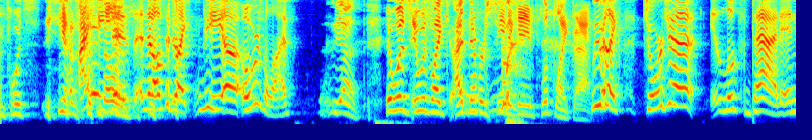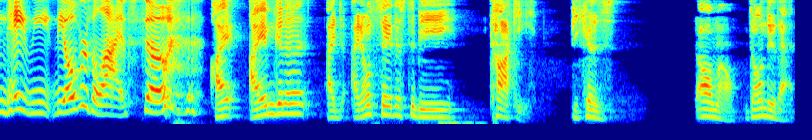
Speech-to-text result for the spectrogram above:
this. points. yes, I hate this. And then all of a sudden you're like, the uh, over's alive. yeah, it was it was like I've never seen a game flip like that. We were like, Georgia it looks bad, and hey, the the over's alive. So I I am gonna I I don't say this to be cocky because oh no, don't do that.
